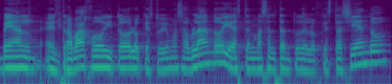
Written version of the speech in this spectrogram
vean el trabajo y todo lo que estuvimos hablando ya estén más al tanto de lo que está haciendo.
